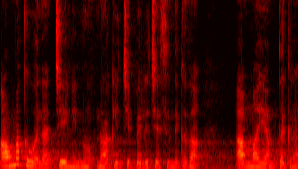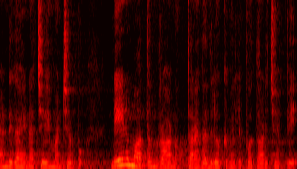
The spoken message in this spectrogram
అమ్మకు నచ్చే నిన్ను నాకు ఇచ్చి పెళ్ళి చేసింది కదా. అమ్మ ఎంత గ్రాండ్గా అయినా చేయమని చెప్పు. నేను మాత్రం రాను. తన గదిలోకి వెళ్ళిపోతాడు చెప్పి.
